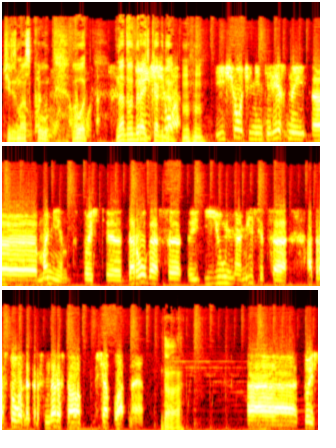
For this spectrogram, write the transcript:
через Москву. Возможно, вот. возможно. Надо выбирать И когда. еще- Мгм. И еще очень интересный э, момент. То есть э, дорога с э, июня месяца от Ростова до Краснодара стала вся платная. Да. А, то есть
